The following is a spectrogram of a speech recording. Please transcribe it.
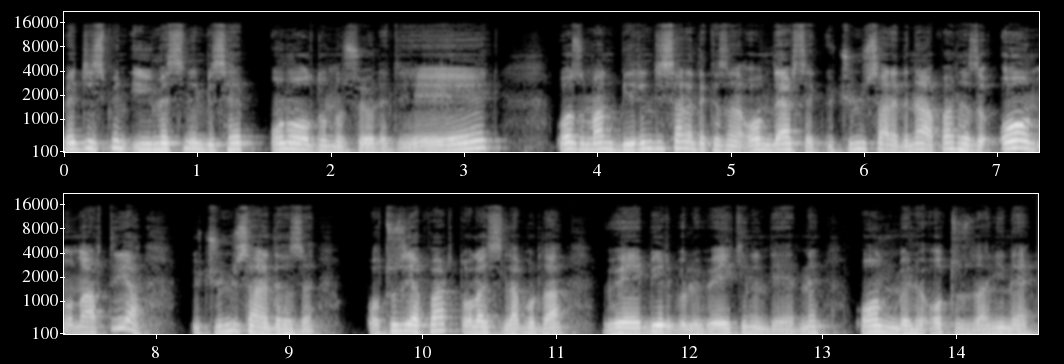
Ve cismin ivmesinin biz hep 10 olduğunu söyledik. O zaman birinci saniyede hızına 10 dersek üçüncü saniyede ne yapar? Hızı 10, 10 arttı ya. Üçüncü saniyede hızı 30 yapar. Dolayısıyla burada V1 bölü V2'nin değerini 10 bölü 30'dan yine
